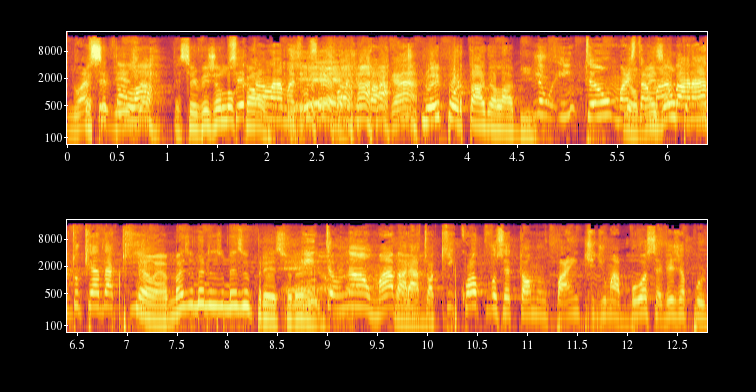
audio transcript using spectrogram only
Não é Mas você cerveja. tá lá, é cerveja local. Você tá lá, mas você pode pagar. Não é importada lá, bicho. Não, então, mas Não, tá mas mais é um- barato que a daqui. Não, é mais ou menos o mesmo preço, né? Então, não, mais barato. Aqui, qual que você toma um pint de uma boa cerveja por.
